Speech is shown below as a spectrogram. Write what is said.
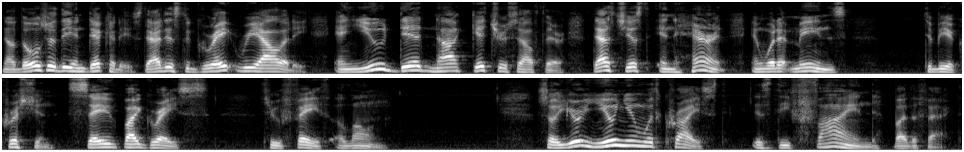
Now, those are the indicatives. That is the great reality. And you did not get yourself there. That's just inherent in what it means to be a Christian, saved by grace through faith alone. So, your union with Christ is defined by the fact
